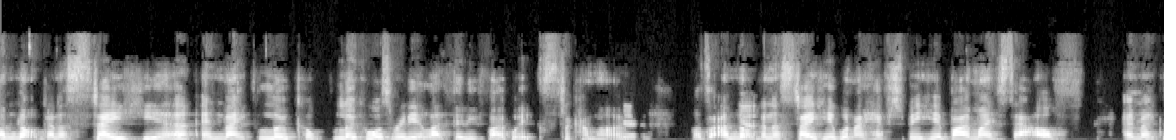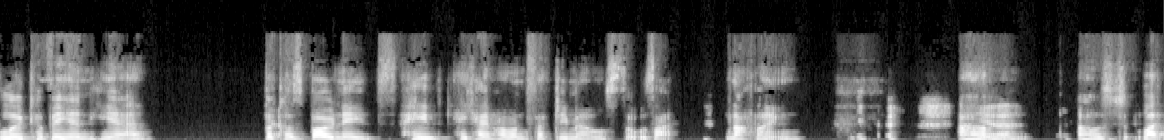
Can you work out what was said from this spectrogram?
I'm not gonna stay here and make Luca. Luca was ready at like 35 weeks to come home. Yeah. I was like, I'm not Yeah. gonna stay here when I have to be here by myself and make Luca be in here because Bo needs he he came home on 50 mils, so it was like nothing. Um, Yeah. I was like,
